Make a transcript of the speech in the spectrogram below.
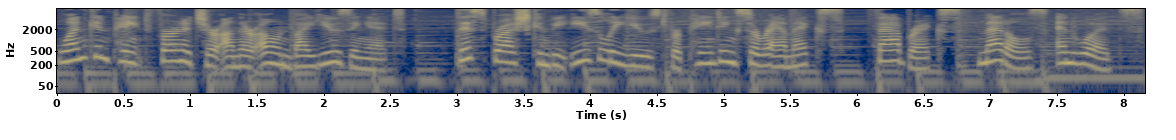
One can paint furniture on their own by using it. This brush can be easily used for painting ceramics, fabrics, metals, and woods.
